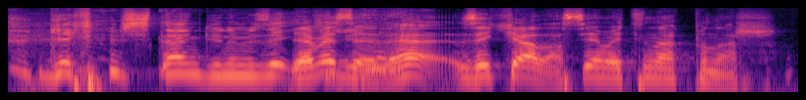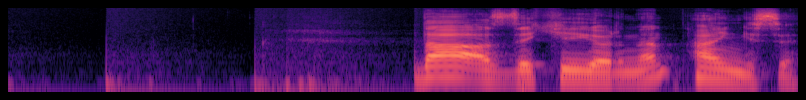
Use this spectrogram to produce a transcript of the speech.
Geçmişten günümüze ya ikili- mesela Zeki Alasya, Metin Akpınar. Daha az zeki görünen hangisi?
